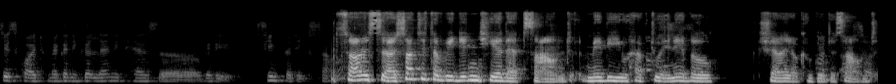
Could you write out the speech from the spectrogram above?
It's quite mechanical and it has a very synthetic sound. Sorry, sir. Sachiththa, we didn't hear that sound. Maybe you have to oh, enable share your computer oh, sound.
